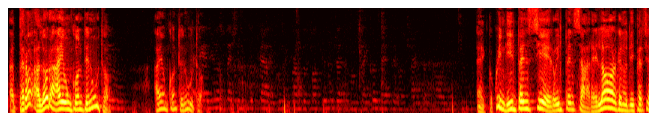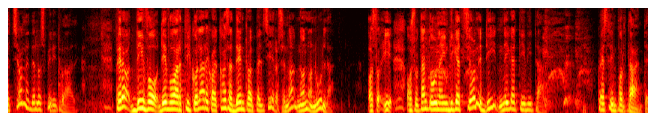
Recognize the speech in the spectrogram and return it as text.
Eh, però allora hai un contenuto. Hai un contenuto. È una specie di toccare, come quando tocchi un oggetto non sai cos'è, però c'è qualcosa. Ecco, quindi il pensiero, il pensare è l'organo di percezione dello spirituale. Però devo, devo articolare qualcosa dentro al pensiero, se no non ho nulla. Ho, so- io- ho soltanto una indicazione di negatività. Questo è importante.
